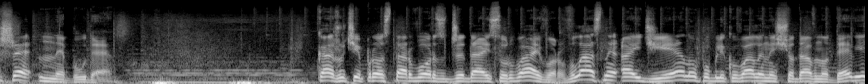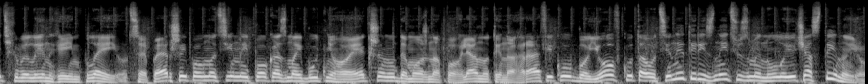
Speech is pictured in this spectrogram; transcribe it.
більше не буде. Кажучи про Star Wars Jedi Survivor, власне, IGN опублікували нещодавно 9 хвилин геймплею. Це перший повноцінний показ майбутнього екшену, де можна поглянути на графіку, бойовку та оцінити різницю з минулою частиною.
